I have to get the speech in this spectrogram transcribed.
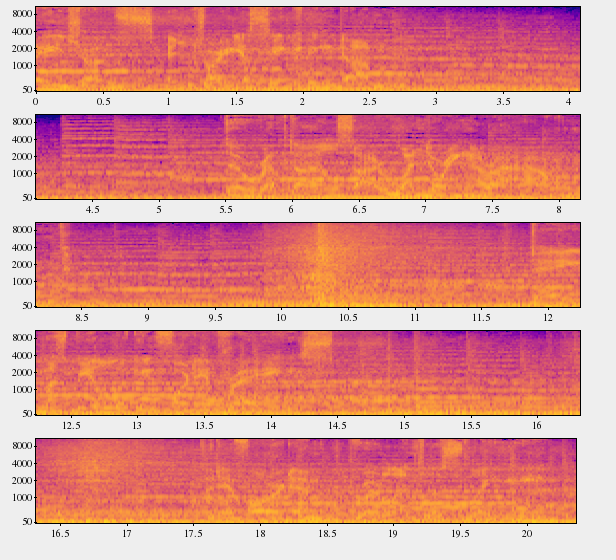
Ages in Jurassic Kingdom, the reptiles are wandering around. They must be looking for their preys to devour them relentlessly.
